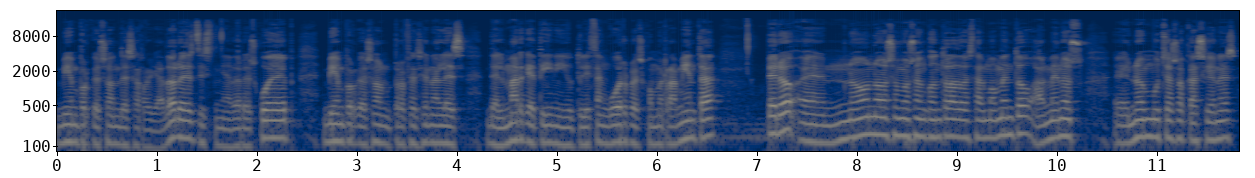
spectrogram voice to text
bien porque son desarrolladores, diseñadores web, bien porque son profesionales del marketing y utilizan WordPress como herramienta, pero no nos hemos encontrado hasta el momento, al menos no en muchas ocasiones,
